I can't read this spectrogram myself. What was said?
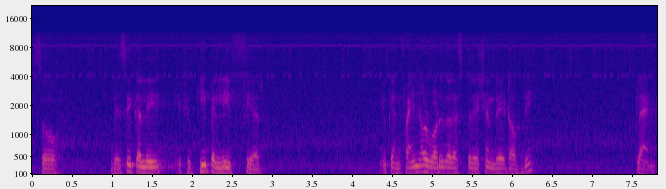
So, basically, if you keep a leaf here you can find out what is the respiration rate of the plant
